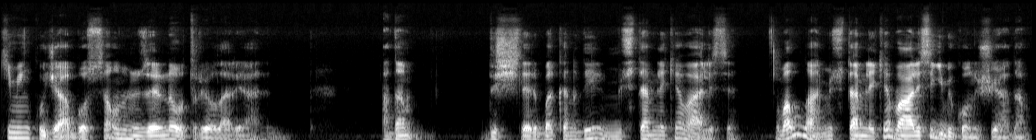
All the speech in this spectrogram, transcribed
Kimin kucağı boşsa onun üzerine oturuyorlar yani. Adam Dışişleri Bakanı değil, müstemleke valisi. Vallahi müstemleke valisi gibi konuşuyor adam.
